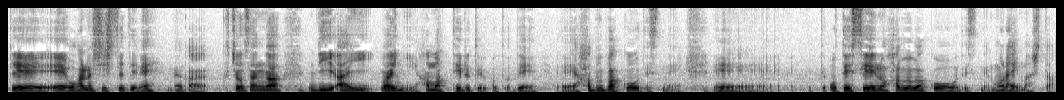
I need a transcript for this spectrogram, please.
で、えー、お話ししててね、なんか、区長さんが DIY にハマっているということで、えー、ハブ箱をですね、えーお手製のハブ箱をですね、もらいました。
